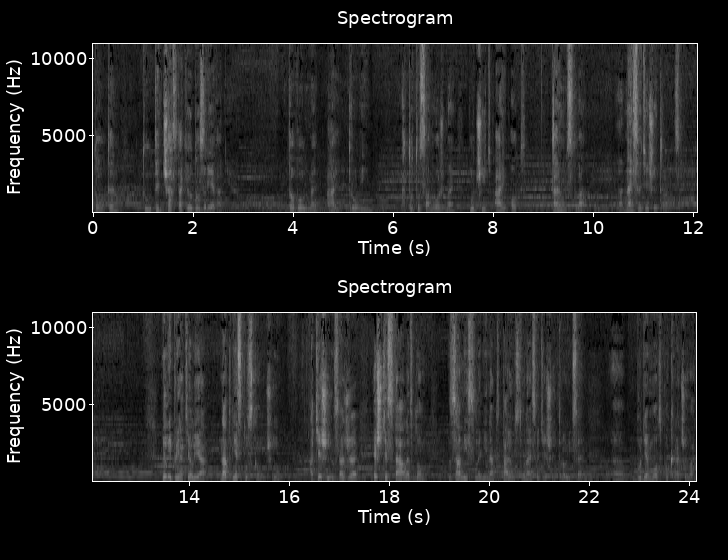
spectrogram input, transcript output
to, ten, tú, ten čas takého dozrievania. Dovolme aj druhým a toto sa môžeme učiť aj od tajomstva Najsvetejšej Trojice. Milí priatelia, na dnes tu skončím a teším sa, že ešte stále v tom zamyslení nad tajomstvom Najsvetejšej Trojice budem môcť pokračovať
